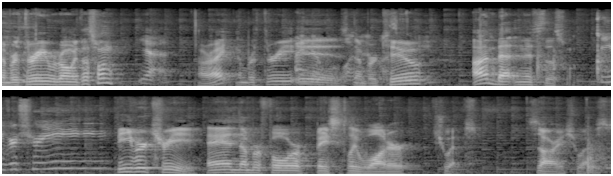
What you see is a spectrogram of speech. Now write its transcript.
Number three, we're going with this one. Yeah. All right, number three I know what is one number two. be. I'm betting it's this one. Beaver Tree. Beaver Tree. And number four, basically water, Schweppes. Sorry, Schweppes.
